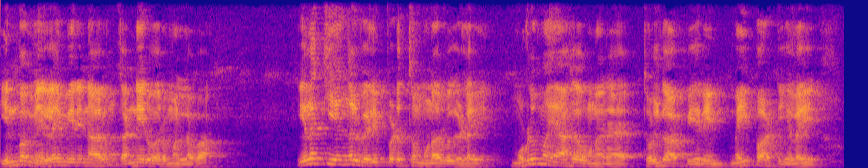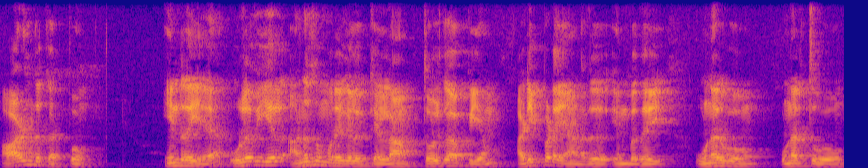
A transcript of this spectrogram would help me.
இன்பம் எல்லை மீறினாலும் கண்ணீர் வரும் அல்லவா? இலக்கியங்கள் வெளிப்படுத்தும் உணர்வுகளை முழுமையாக உணர தொல்காப்பியரின் மெய்ப்பாட்டியலை ஆழ்ந்து கற்போம். இன்றைய உளவியல் அணுகுமுறைகளுக்கெல்லாம் தொல்காப்பியம் அடிப்படையானது என்பதை உணர்வோம் உணர்த்துவோம்.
